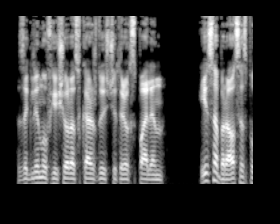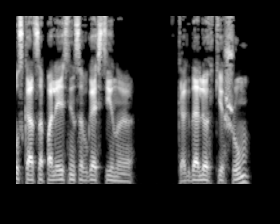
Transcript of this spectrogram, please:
заглянув еще раз в каждую из четырех спален, и собрался спускаться по лестнице в гостиную, когда легкий шум,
